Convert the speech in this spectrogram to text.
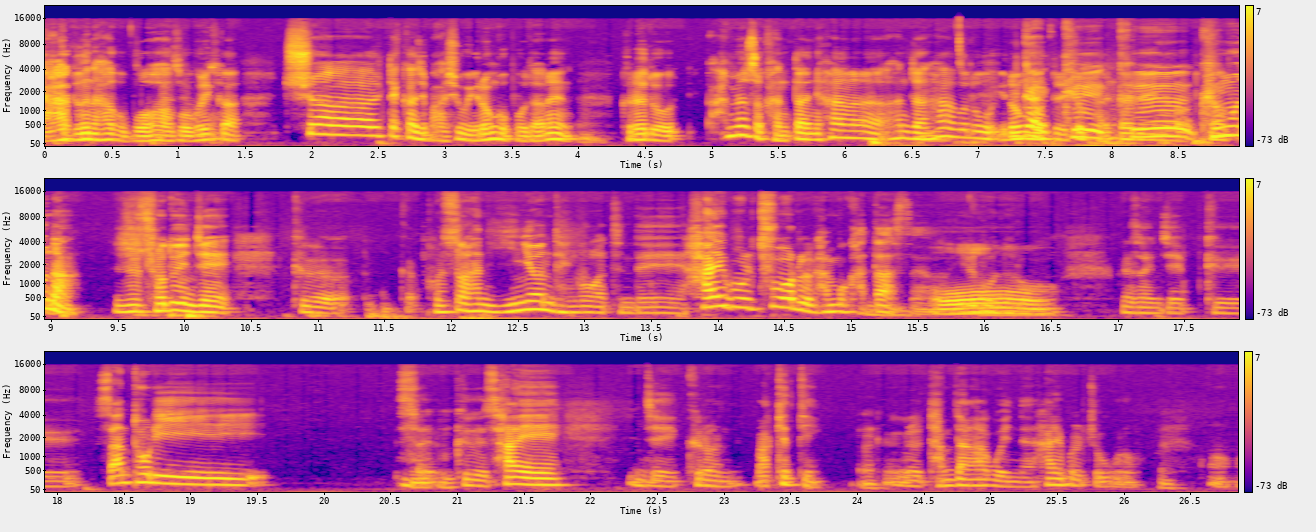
야근하고 뭐 하고. 그러니까 취할 때까지 마시고 이런 것보다는 음. 그래도 하면서 간단히 하나 한 잔 하고 이런 그러니까 것들이 그 그 그 문화. 저도 이제 그그 벌써 한 2년 된 것 같은데 하이볼 투어를 한번 갔다 왔어요. 오. 일본으로. 그래서 이제 그 산토리 사- 음, 음. 그 사의 이제 그런 마케팅을 음. 담당하고 있는 하이볼 쪽으로 음. 어,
